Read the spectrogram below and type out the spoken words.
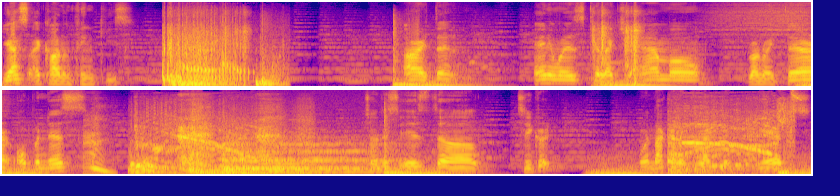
Yes, I called them pinkies. Alright then. Anyways, collect your ammo. Run right there. Open this. So this is the secret. We're not gonna collect it yet.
